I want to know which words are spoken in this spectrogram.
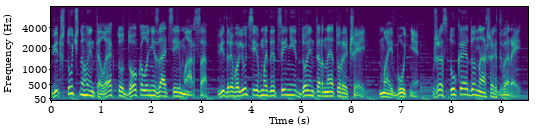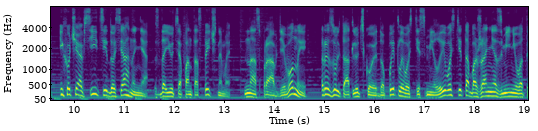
Від штучного інтелекту до колонізації Марса, від революції в медицині до інтернету речей, майбутнє вже стукає до наших дверей. І хоча всі ці досягнення здаються фантастичними, насправді вони результат людської допитливості, сміливості та бажання змінювати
